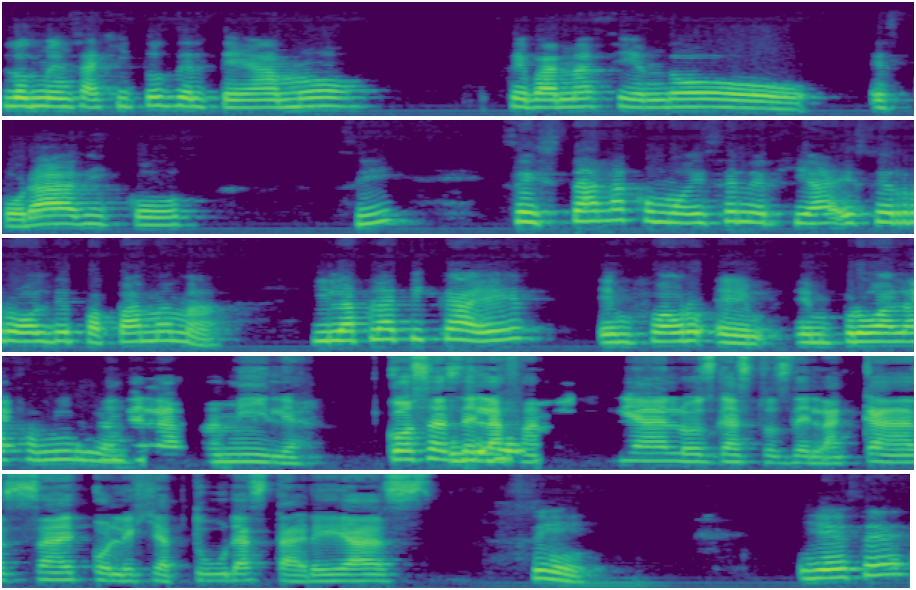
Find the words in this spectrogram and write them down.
los mensajitos del te amo se van haciendo esporádicos, ¿sí? Se instala como esa energía, ese rol de papá, mamá. Y la plática es en, en, pro a la familia. De la familia, cosas de la familia los gastos de la casa, colegiaturas, tareas. Sí. Y ese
